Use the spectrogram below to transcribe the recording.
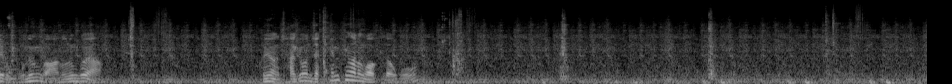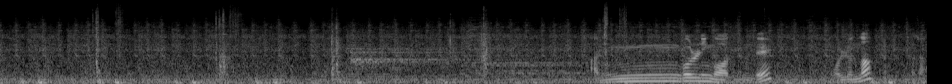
언제로 오는 거 안 오는 거야? 그냥 자기 혼자 캠핑하는 것 같기도 하고. 안 걸린 것 같은데? 걸렸나? 가자.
